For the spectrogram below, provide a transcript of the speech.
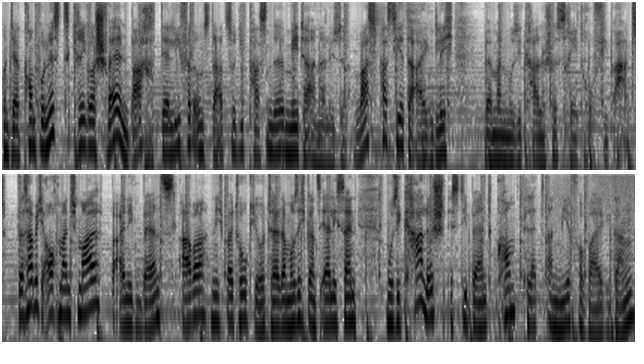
Und der Komponist Gregor Schwellenbach, der liefert uns dazu die passende Meta-Analyse. Was passiert da eigentlich, wenn man musikalisches Retro-Fieber hat. Das habe ich auch manchmal bei einigen Bands, aber nicht bei Tokyo Hotel. Da muss ich ganz ehrlich sein, musikalisch ist die Band komplett an mir vorbeigegangen.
